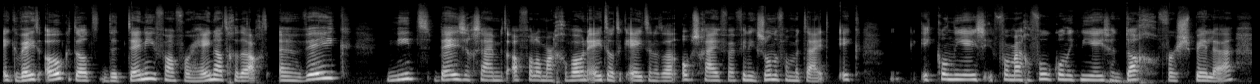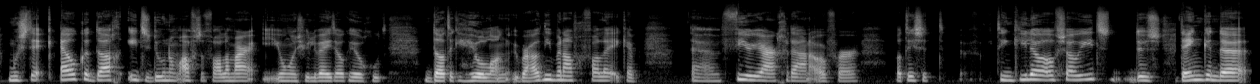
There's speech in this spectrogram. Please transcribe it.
ik weet ook dat de Tenny van voorheen had gedacht: een week niet bezig zijn met afvallen, maar gewoon eten wat ik eet en het dan opschrijven, vind ik zonde van mijn tijd. Ik, ik kon niet eens, voor mijn gevoel kon ik niet eens een dag verspillen. Moest ik elke dag iets doen om af te vallen. Maar jongens, jullie weten ook heel goed dat ik heel lang überhaupt niet ben afgevallen. Ik heb uh, vier jaar gedaan over, wat is het, 10 kilo of zoiets. Dus denkende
